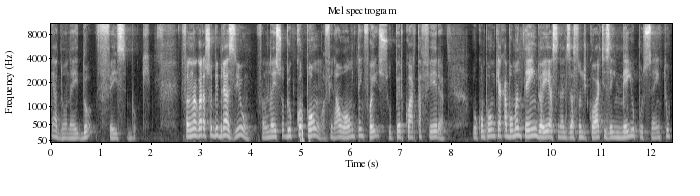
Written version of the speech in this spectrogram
é a dona aí do Facebook. Falando agora sobre Brasil, falando aí sobre o Copom, afinal ontem foi super quarta-feira. O Copom que acabou mantendo aí a sinalização de cortes em 0,5%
